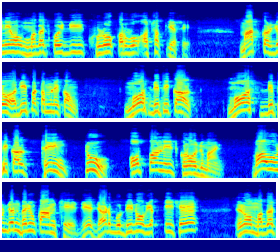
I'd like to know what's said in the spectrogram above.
એનો મગજ કોઈ દી ખુલ્લો કરવો અશક્ય છે. માફ કરજો, હજી પણ તમને કહું most difficult most difficult thing to open is close mind બહુ ઉર્જનભર્યું કામ છે. જે જળ બુદ્ધિનો વ્યક્તિ છે, એનો મગજ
